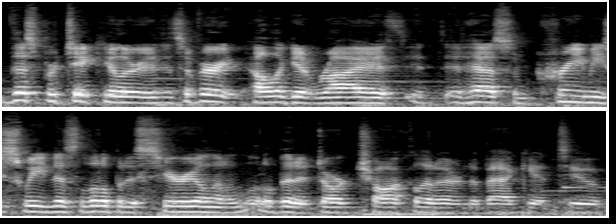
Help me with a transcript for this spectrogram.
this particular, it's a very elegant rye. It, it, it, has some creamy sweetness, a little bit of cereal, and a little bit of dark chocolate on the back end too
